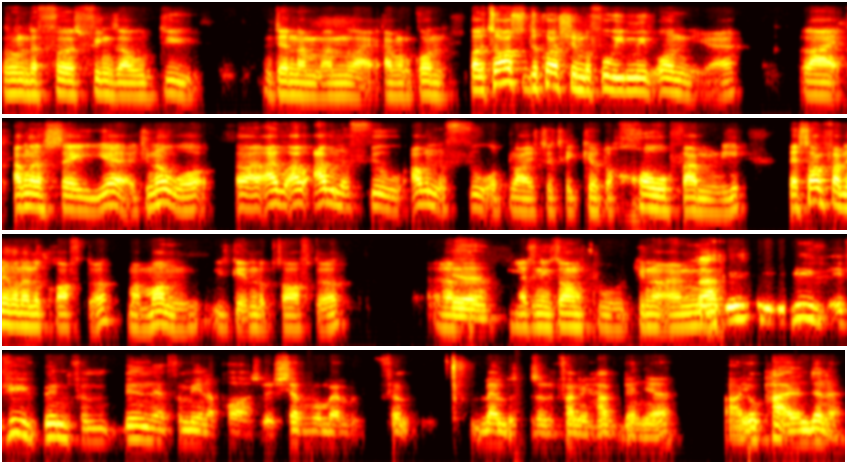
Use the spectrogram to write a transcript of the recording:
one of the first things I will do. And then I'm, I'm like, I'm gone. But to answer the question before we move on, yeah, like I'm gonna say, yeah. Do you know what? I, I, I wouldn't feel, I wouldn't feel obliged to take care of the whole family. There's some family I'm gonna look after. My mom is getting looked after. Uh, Yeah. As an example, do you know what I mean? Like, if you've if you've been from been there for me in the past, which several members from members of the family have been, yeah, uh, you're patterned, innit?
